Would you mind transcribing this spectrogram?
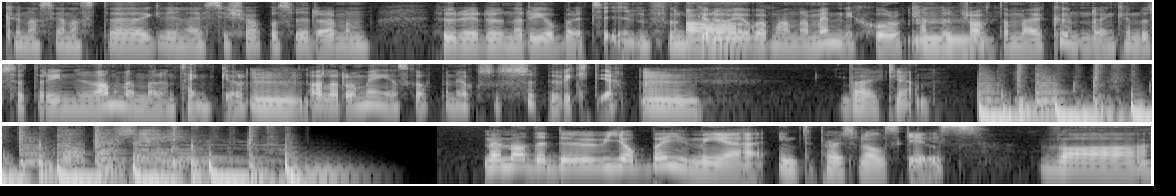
kunna senaste grejerna i C-sharp och så vidare. Men hur är du när du jobbar i team? Funkar Ja. du att jobba med andra människor? Kan Mm. du prata med kunden? Kan du sätta dig in hur användaren tänker? Mm. Alla de egenskaperna är också superviktiga. Mm. Verkligen. Men Madde, du jobbar ju med interpersonal skills. Vad,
